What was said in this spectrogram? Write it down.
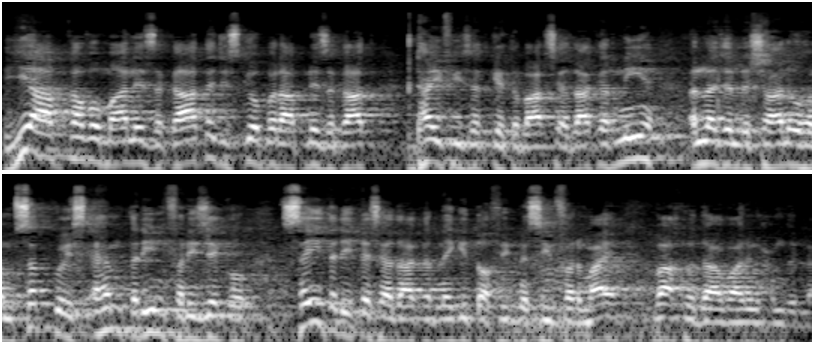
یہ آپ کا وہ مال زکوٰۃ ہے جس کے اوپر آپ نے زکوٰۃ ڈھائی فیصد کے اعتبار سے ادا کرنی ہے۔ اللہ جل شاہ ہم سب کو اس اہم ترین فریضے کو صحیح طریقے سے ادا کرنے کی توفیق نصیب فرمائے۔ باخر دعوان الحمد للہ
